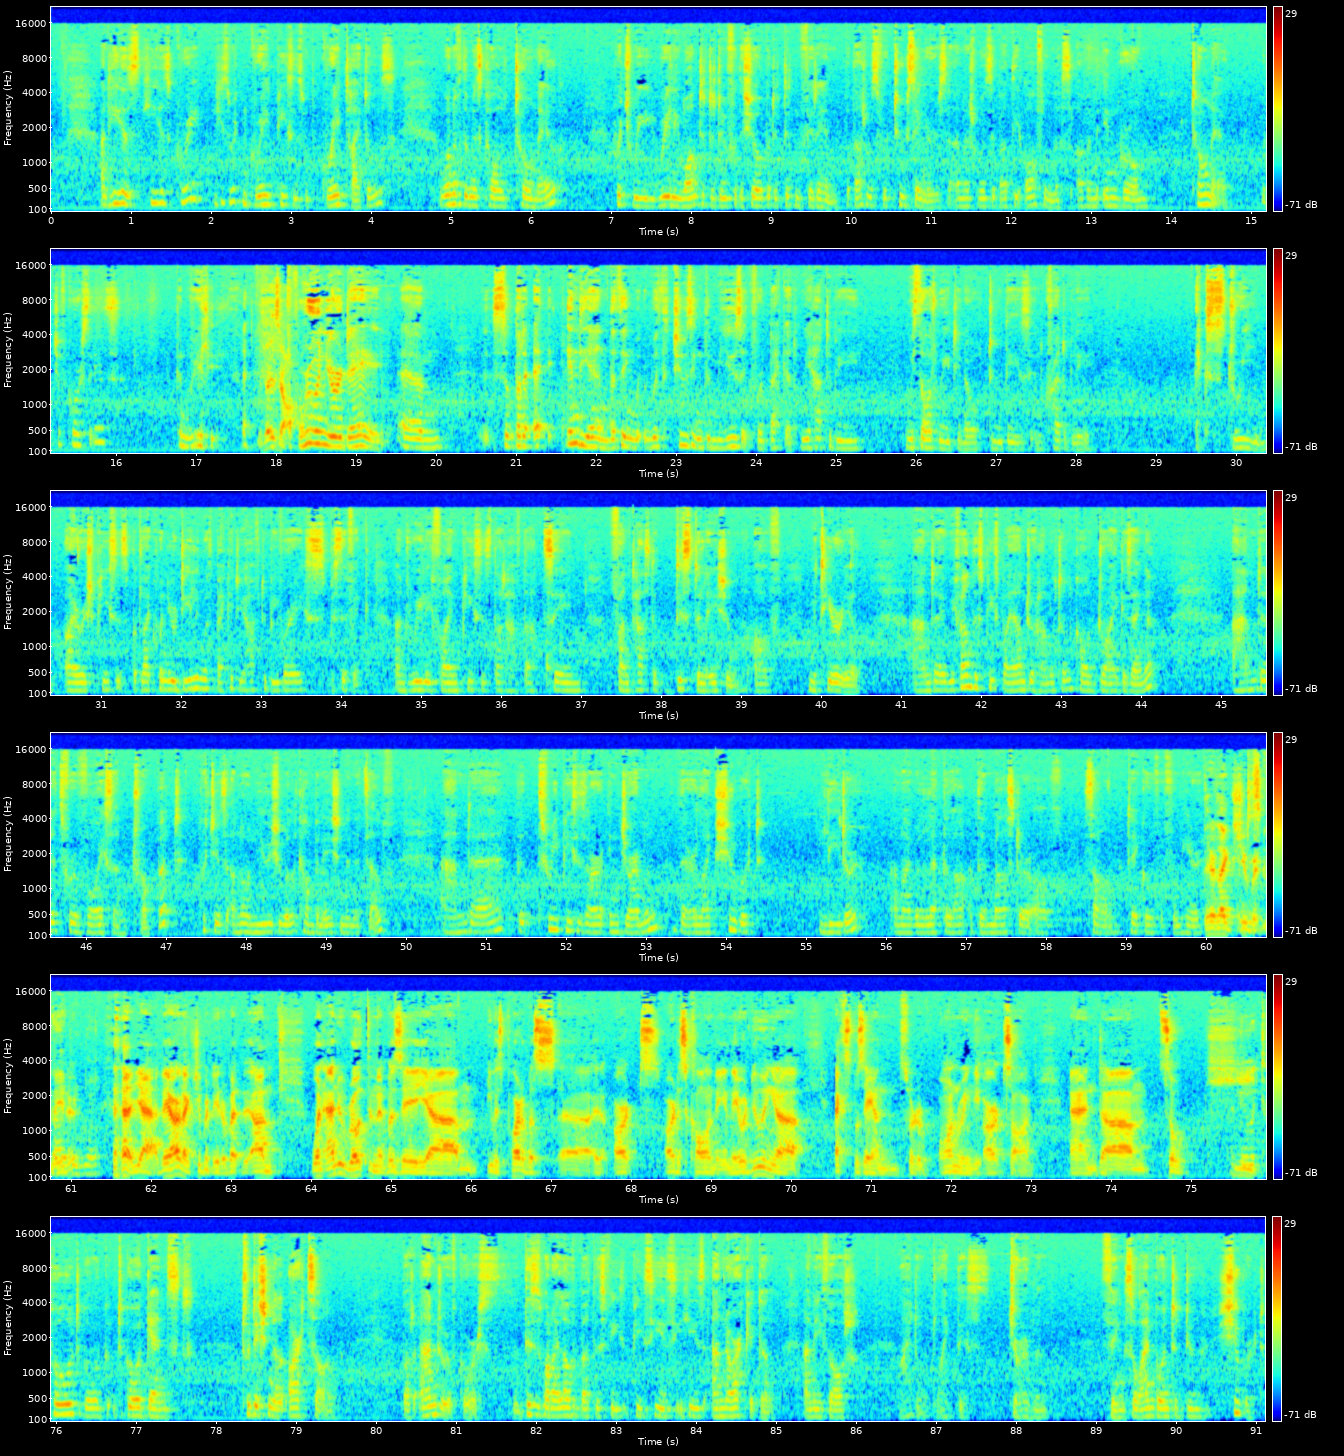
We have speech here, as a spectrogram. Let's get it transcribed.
And he has he has great he's written great pieces with great titles. One of them is called Toenail, which we really wanted to do for the show, but it didn't fit in. But that was for two singers, and it was about the awfulness of an ingrown toenail, which of course is can really awful. ruin your day. Um, so, but uh, in the end, the thing with, choosing the music for Beckett, we had to be. We thought we'd, you know, do these incredibly extreme Irish pieces. But like when you're dealing with Beckett, you have to be very specific and really find pieces that have that same fantastic distillation of material. And uh, we found this piece by Andrew Hamilton called Drei Gesänge, and it's for voice and trumpet, which is an unusual combination in itself. And uh, the three pieces are in German. They're like Schubert Lieder, and I will let the, la- the master of song take over from here. They're like Schubert it. yeah, they are like Schubert Lieder. But um, when Andrew wrote them, it was a um, he was part of a uh, an art artist colony, and they were doing a expose on sort of honoring the art song, and um, so And they were told to go to go against traditional art song, but Andrew, of course, this is what I love about this piece. He is he's anarchical, and he thought, I don't like this German thing, so I'm going to do Schubert,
